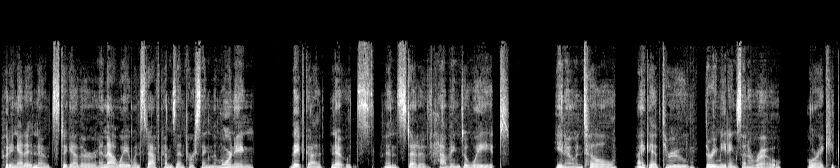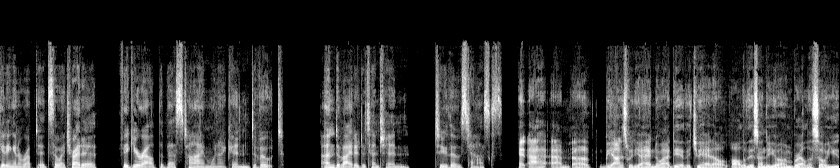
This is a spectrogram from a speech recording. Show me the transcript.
putting edit notes together. And that way, when staff comes in first thing in the morning, they've got notes instead of having to wait, you know, until I get through three meetings in a row or I keep getting interrupted. So I try to figure out the best time when I can devote undivided attention to those tasks. And I, I'm uh, be honest with you, I had no idea that you had all, all of this under your umbrella. So you,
